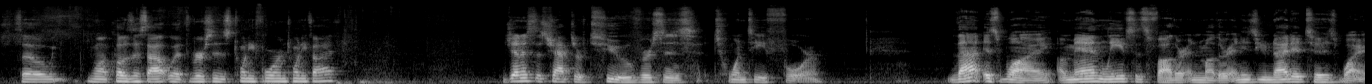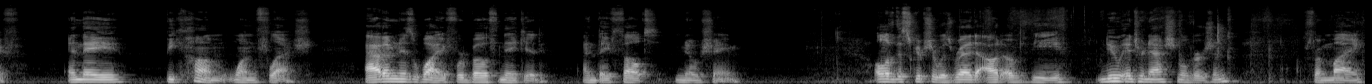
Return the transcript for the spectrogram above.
So, you want to close this out with verses 24 and 25? Genesis chapter 2, verses 24. That is why a man leaves his father and mother and is united to his wife, and they become one flesh. Adam and his wife were both naked, and they felt no shame. All of the scripture was read out of the New International Version from my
